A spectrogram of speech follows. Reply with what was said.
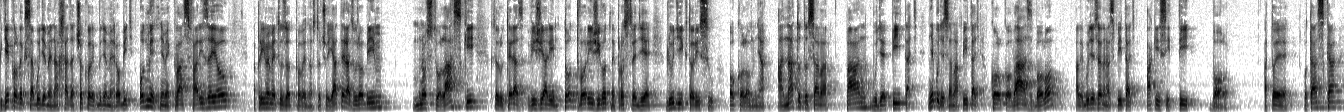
kdekoľvek sa budeme nachádzať, čokoľvek budeme robiť, odmietneme kvás farizejov a príjmeme tú zodpovednosť. To, čo ja teraz urobím, množstvo lásky, ktorú teraz vyžiarím, to tvorí životné prostredie ľudí, ktorí sú okolo mňa. A na toto sa ma pán bude pýtať. Nebude sa ma pýtať, koľko vás bolo, ale bude sa nás pýtať, aký si ty bol. A to je otázka,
